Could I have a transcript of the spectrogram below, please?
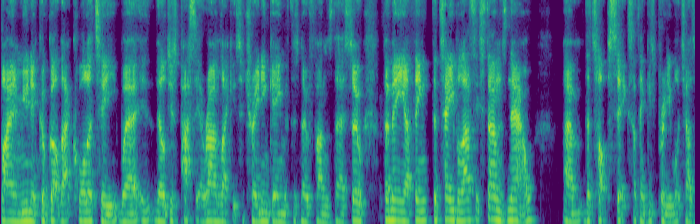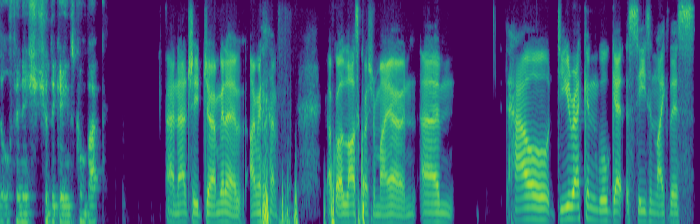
Bayern Munich have got that quality where they'll just pass it around like it's a training game if there's no fans there. So for me, I think the table as it stands now, um, the top six, I think is pretty much as it'll finish should the games come back. And actually, Joe, I'm gonna I'm gonna have I've got a last question of my own. Um, how do you reckon we'll get a season like this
